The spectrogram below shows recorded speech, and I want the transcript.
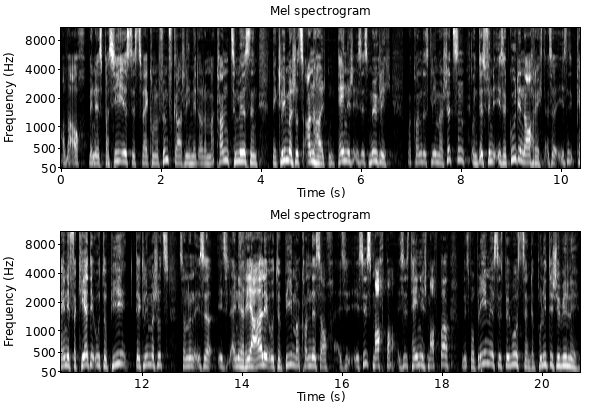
Aber auch wenn es passé ist, das 2,5 Grad Limit, oder man kann zumindest den, Klimaschutz anhalten. Technisch ist es möglich. Man kann das Klima schützen und das finde ich ist eine gute Nachricht. Also ist keine verkehrte Utopie der Klimaschutz, sondern ist, eine, ist eine reale Utopie. Man kann das auch, es ist machbar, es ist technisch machbar. Und das Problem ist das Bewusstsein, der politische Wille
